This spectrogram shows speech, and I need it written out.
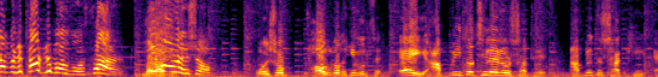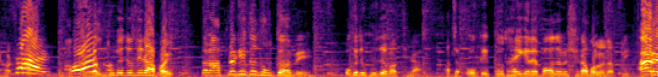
না বলে কাকে বলব স্যার। কি। বলো এসব? ওইসব ফাউল কথা কি বলছে? এই আপনি তো ছিলেন ওর সাথে। আপনি তো সাক্ষী। এখন স্যার আপনার বন্ধুকে যদি না পাই তাহলে আপনাকেই তো ধরতে হবে। ওকে তো খুঁজে পাচ্ছি না। আচ্ছা ওকে কোথায় গেলে পাওয়া যাবে সেটা বলেন আপনি। আরে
